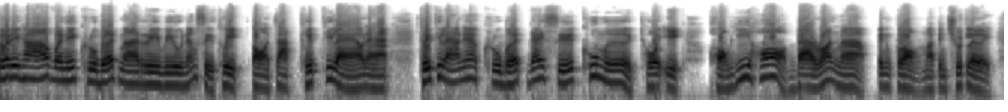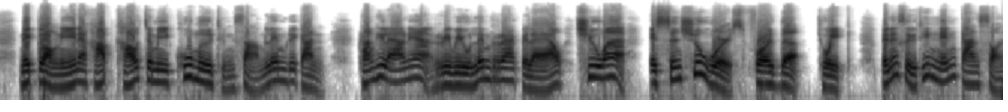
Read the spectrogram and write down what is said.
สวัสดีครับ วันนี้ครูเบิร์ตมารีวิวหนังสือทวิกต่อจากคลิปที่แล้วนะฮะ คลิปที่แล้วเนี่ยครูเบิร์ตได้ซื้อคู่มือโทอีกของยี่ห้อ Baron มาเป็นกล่องมาเป็นชุดเลย ในกล่องนี้นะครับเขาจะมีคู่มือถึง 3 เล่มด้วยกัน ครั้งที่แล้วเนี่ยรีวิวเล่มแรกไปแล้ว ชื่อว่า Essential Words for the TOEIC เป็นหนังสือที่เน้นการสอน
